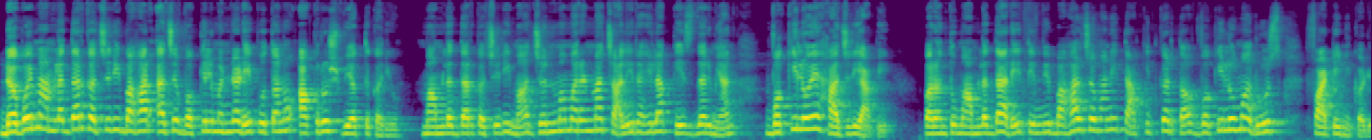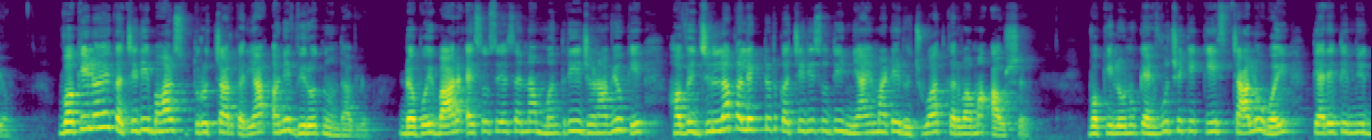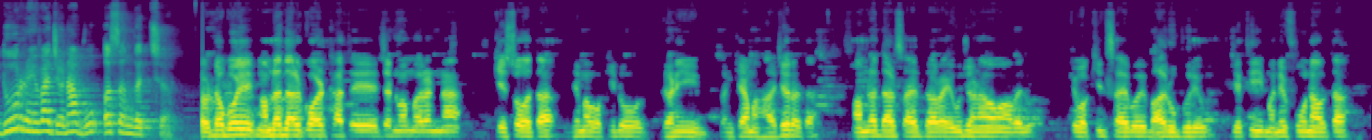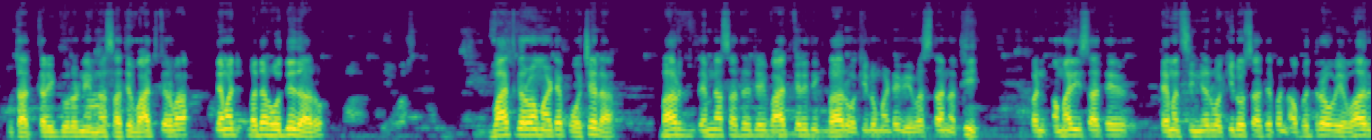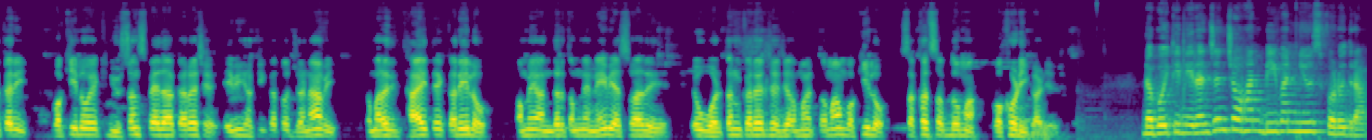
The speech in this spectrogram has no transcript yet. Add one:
ડભોઈ મામલતદાર કચેરી બહાર આજે વકીલ મંડળે પોતાનો આક્રોશ વ્યક્ત કર્યો. મામલતદાર કચેરીમાં જન્મ મરણમાં ચાલી રહેલા કેસ દરમિયાન વકીલોએ હાજરી આપી. પરંતુ મામલતદારે તેમને બહાર જવાની તાકીદ કરતા વકીલોમાં રોષ ફાટી નીકળ્યો. વકીલોએ કચેરી બહાર સૂત્રોચ્ચાર કર્યા અને વિરોધ નોંધાવ્યો. ડભોઈ બાર એસોસિએશનના મંત્રીએ જણાવ્યું કે હવે જિલ્લા કલેક્ટર કચેરી સુધી ન્યાય માટે રજૂઆત કરવામાં આવશે. વકીલોનું કહેવું છે કે કેસ ચાલુ હોય ત્યારે તેમને દૂર રહેવા જણાવવું અસંગત છે. ડભોઈ મામલતદાર કોર્ટ ખાતે જન્મ મરણના કેસો હતા, જેમાં વકીલો ઘણી સંખ્યામાં હાજર હતા. મામલતદાર સાહેબ દ્વારા એવું જણાવવામાં આવેલું કે વકીલ સાહેબોએ બહાર ઊભું રહેવું, જેથી મને ફોન આવતા હું તાત્કાલિક ધોરણે એમના સાથે વાત કરવા તેમજ બધા હોદ્દેદારો વાત કરવા માટે પહોંચેલા. બહાર એમના સાથે જે વાત કરી હતી બહાર વકીલો માટે વ્યવસ્થા નથી, પણ અમારી સાથે તેમજ સિનિયર વકીલો સાથે પણ અભદ્ર વ્યવહાર કરી વકીલો એક ન્યુસન્સ પેદા કરે છે એવી હકીકતો જણાવી તમારાથી થાય તે કરી લો. અમે અંદર તમને નહીં બેસવા દઈએ. એવું વર્તન કરે છે જે અમે તમામ વકીલો સખત શબ્દોમાં વખોડી કાઢ્યો છે. ડભોઈથી Niranjan Chauhan, B one news, Vadodara.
